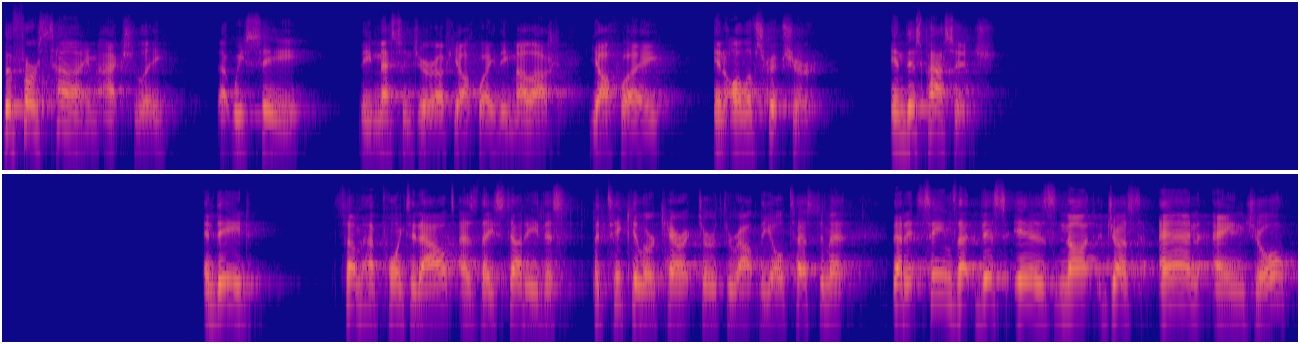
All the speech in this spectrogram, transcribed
the first time, actually, that we see the messenger of Yahweh, the Malach Yahweh, in all of Scripture, in this passage. Indeed, some have pointed out as they study this particular character throughout the Old Testament that it seems that this is not just an angel,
